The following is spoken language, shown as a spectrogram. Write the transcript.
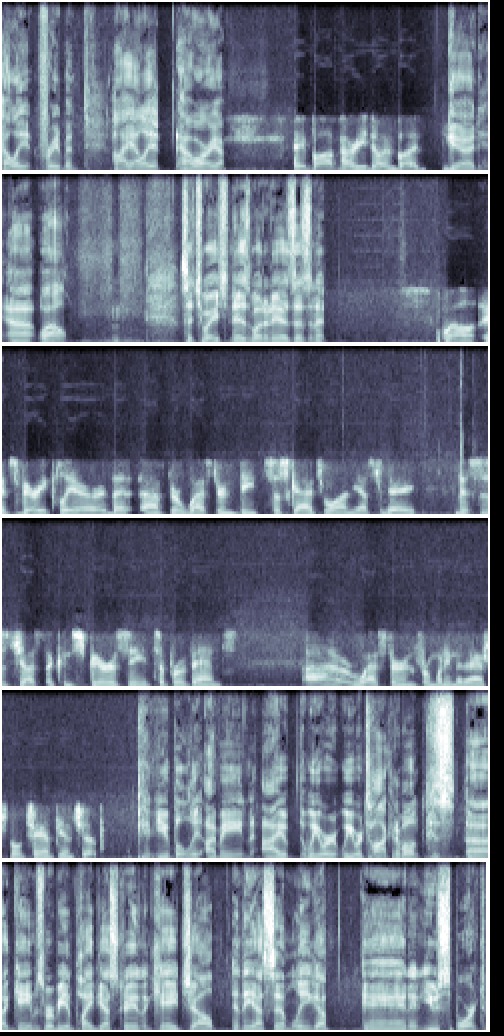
Elliot Friedman. Hi, Elliot. How are you? Hey, Bob. How are you doing, bud? Good. Uh, well, situation is what it is, isn't it? Well, it's very clear that after Western beat Saskatchewan yesterday, this is just a conspiracy to prevent uh, Western from winning the national championship. Can you believe? I mean, I we were we were talking about because uh, games were being played yesterday in the KHL, in the SM Liga, and in U Sport,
